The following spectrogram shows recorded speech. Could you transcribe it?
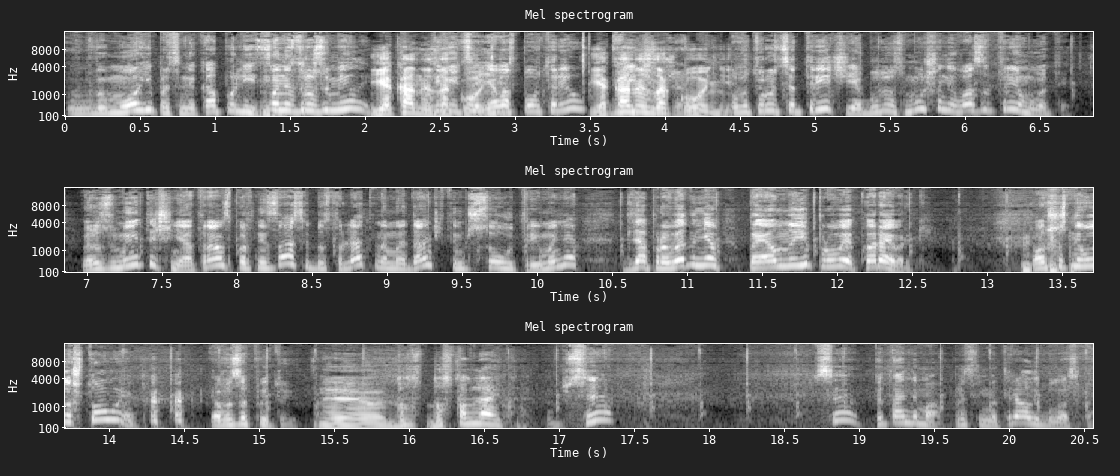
вимоги працівника поліції. Ви не зрозуміли? Яка незаконність? я вас повторив. Яка незаконність? Повторю це тричі, я буду змушений вас затримувати. Ви розумієте чи ні? А транспортний засіб доставляти на майданчик тимчасового утримання для проведення певної перевірки. Вам щось не влаштовує? Я вас запитую. Е, Доставляйте. Все? Все, питань нема. Представте матеріали, будь ласка.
